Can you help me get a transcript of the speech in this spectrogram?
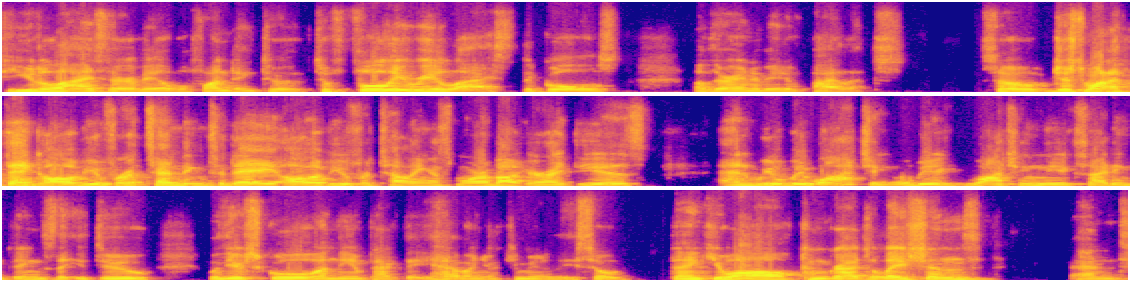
to utilize their available funding to, to fully realize the goals of their innovative pilots. So just want to thank all of you for attending today, all of you for telling us more about your ideas. And we will be watching, we'll be watching the exciting things that you do with your school and the impact that you have on your community. So thank you all, congratulations, and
